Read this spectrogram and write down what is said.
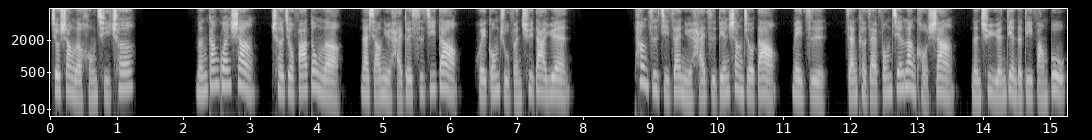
就上了红旗车。门刚关上，车就发动了。那小女孩对司机道：“回公主坟去大院。”胖子挤在女孩子边上就道：“妹子，咱可在风尖浪口上，能去远点的地方不？”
